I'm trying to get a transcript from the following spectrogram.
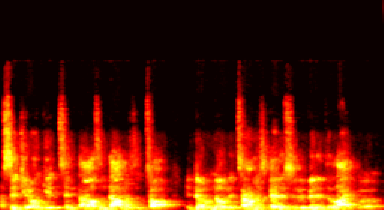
I said, you don't get ten thousand dollars to talk and don't know that Thomas Edison invented the light bulb.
